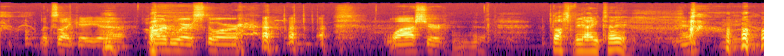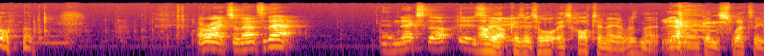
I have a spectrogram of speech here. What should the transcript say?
looks like a uh, hardware store washer. Plus VAT. Yeah, there you go. All right, so that's that. And next up is Hurry up, a- because it's all, it's hot in here, isn't it? Yeah, I'm getting sweaty.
